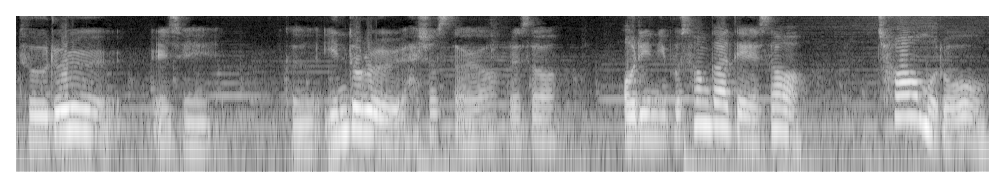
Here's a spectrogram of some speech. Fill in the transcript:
둘을 이제 그 인도를 하셨어요. 그래서 어린이부 성가대에서 처음으로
